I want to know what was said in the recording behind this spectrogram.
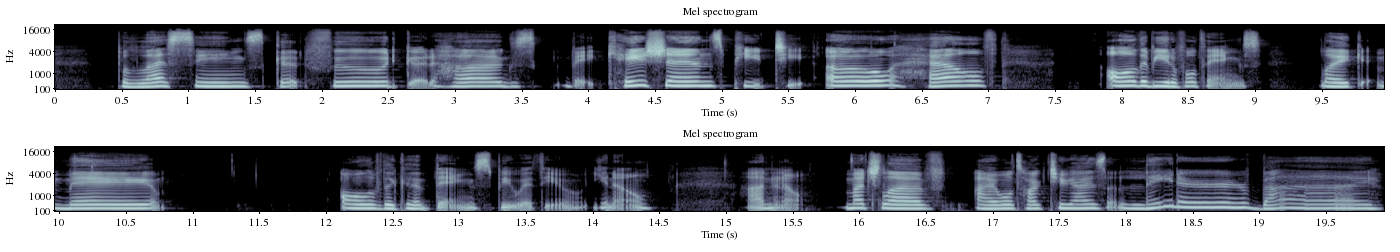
blessings, good food, good hugs, vacations, PTO, health, all the beautiful things. Like, may all of the good things be with you, you know? I don't know. Much love. I will talk to you guys later. Bye.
